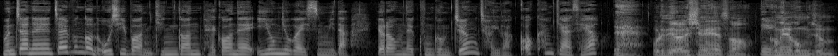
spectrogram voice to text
문자는 짧은 건 50원, 긴 건 100원의 이용료가 있습니다. 여러분의 궁금증 저희와 꼭 함께 하세요. 예, 우리도 열심히 해서 네. 금일봉 좀,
